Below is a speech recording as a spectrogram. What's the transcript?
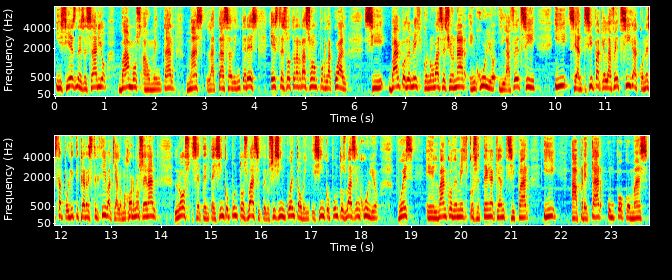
y si es necesario vamos a aumentar más la tasa de interés. Esta es otra razón por la cual si Banco de México no va a sesionar en julio y la Fed sí, y se anticipa que la Fed siga con esta política restrictiva, que a lo mejor no serán los 75 puntos base, pero sí 50 o 25 puntos base en julio, pues el Banco de México se tenga que anticipar y apretar un poco más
